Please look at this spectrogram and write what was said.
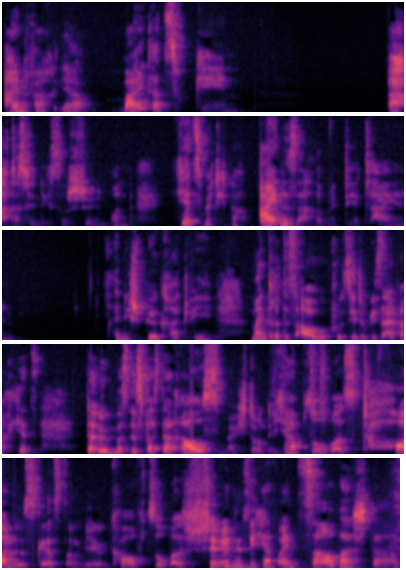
Einfach, ja, weiterzugehen. Ach, das finde ich so schön. Und jetzt möchte ich noch eine Sache mit dir teilen. Denn ich spüre gerade, wie mein drittes Auge pulsiert und wie es einfach jetzt da irgendwas ist, was da raus möchte. Und ich habe sowas Tolles gestern mir gekauft, sowas Schönes. Ich habe einen Zauberstab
